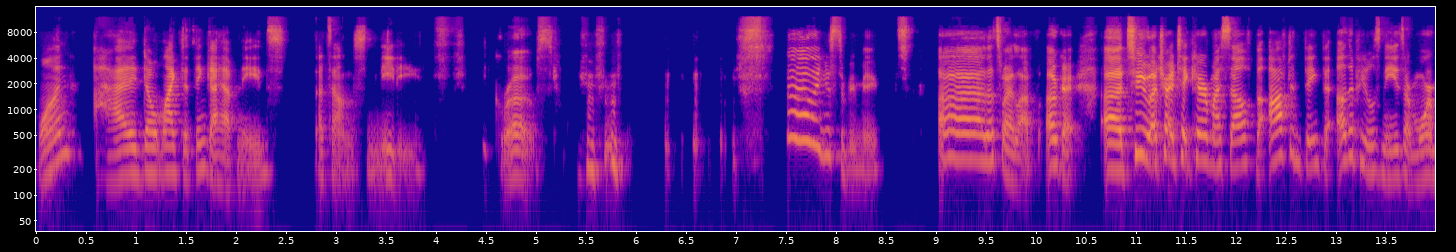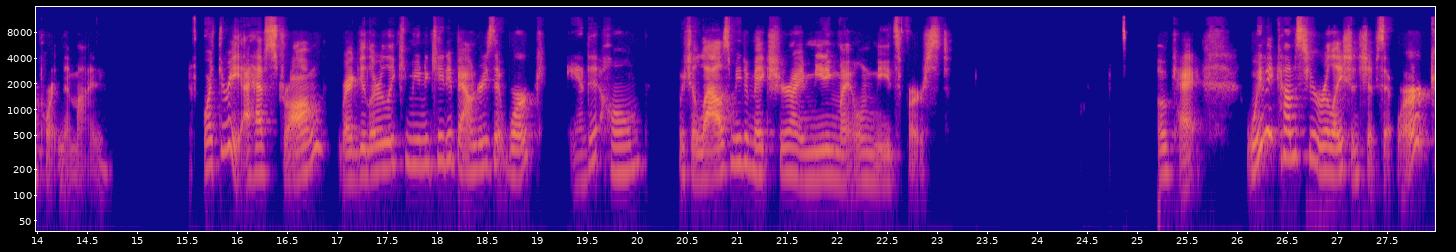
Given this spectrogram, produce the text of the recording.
one, I don't like to think I have needs. That sounds needy. Gross. oh, that used to be me. Uh, that's why I laugh. Okay. Uh, two, I try to take care of myself, but often think that other people's needs are more important than mine. Or three, I have strong, regularly communicated boundaries at work and at home, which allows me to make sure I am meeting my own needs first. Okay. When it comes to your relationships at work,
